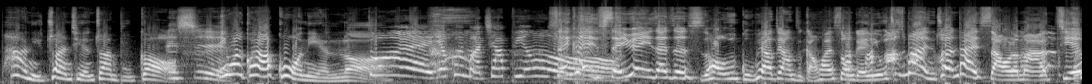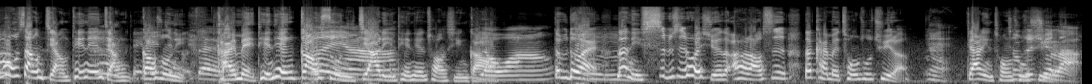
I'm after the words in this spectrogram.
怕你赚钱赚不够，哎是因为快要过年了，对，要快马加鞭了。谁可以谁愿意在这时候股票这样子赶快送给你？我就是怕你赚太少了嘛。节目上讲，天天讲，告诉你对，凯美天天告诉你，嘉玲天天创新高，有啊？对不对嗯？那你是不是会觉得啊，老师，那凯美冲出去了，哎，嘉玲冲冲出去了。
